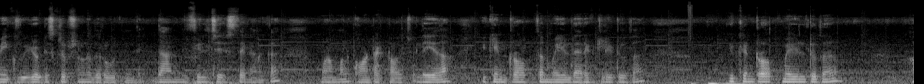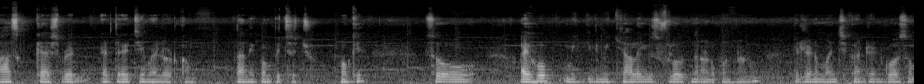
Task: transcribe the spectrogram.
మీకు వీడియో డిస్క్రిప్షన్లో దొరుకుతుంది. దాన్ని ఫిల్ చేస్తే కనుక మమ్మల్ని కాంటాక్ట్ అవ్వచ్చు. లేదా you can drop the mail directly to the you can drop mail to the ask cash bread at the rate Gmail dot com దానికి పంపించవచ్చు ఓకే సో ఐ హోప్ మీకు ఇది మీకు చాలా యూస్ఫుల్ అవుతుందని అనుకుంటున్నాను. ఇట్లాంటి మంచి కంటెంట్ కోసం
